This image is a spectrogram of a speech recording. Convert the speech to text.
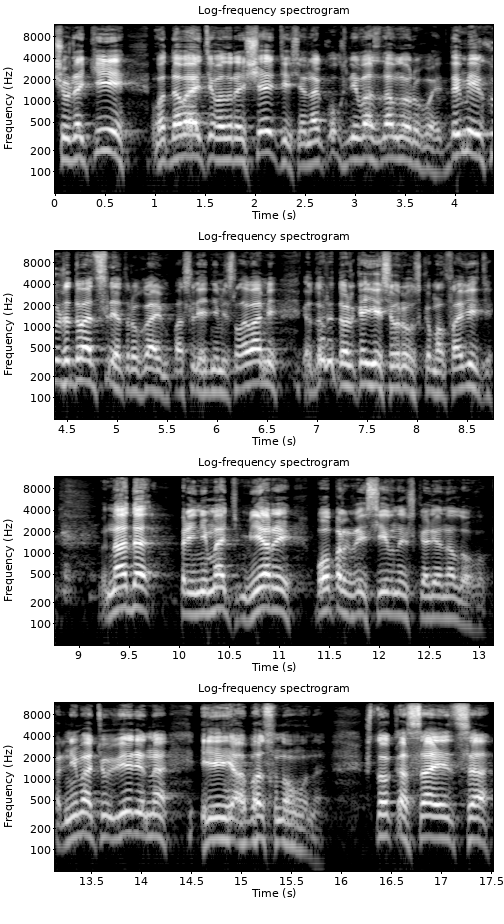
чужаки, вот давайте возвращайтесь, а на кухне вас давно ругают. Да мы их уже 20 лет ругаем последними словами, которые только есть в русском алфавите. Надо принимать меры по прогрессивной шкале налогов. Принимать уверенно и обоснованно. Что касается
